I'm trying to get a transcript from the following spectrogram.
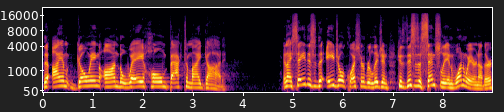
that I am going on the way home back to my God. And I say this is the age old question of religion because this is essentially, in one way or another,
